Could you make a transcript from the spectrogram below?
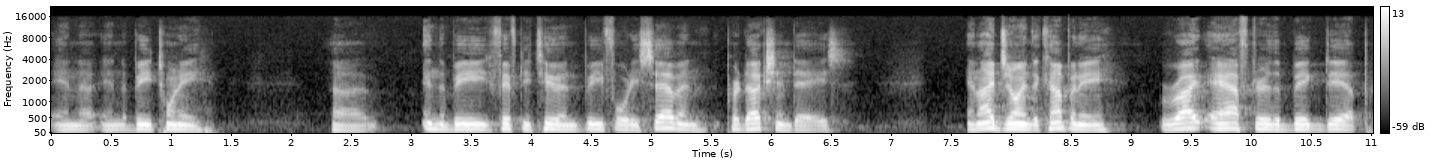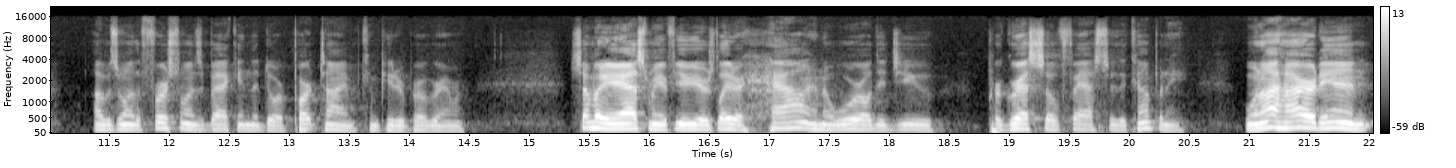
in the, in the B-20, uh, in the B-52 and B-47 production days. And I joined the company right after the big dip I was one of the first ones back in the door, part time computer programmer. Somebody asked me a few years later, How in the world did you progress so fast through the company? When I hired in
